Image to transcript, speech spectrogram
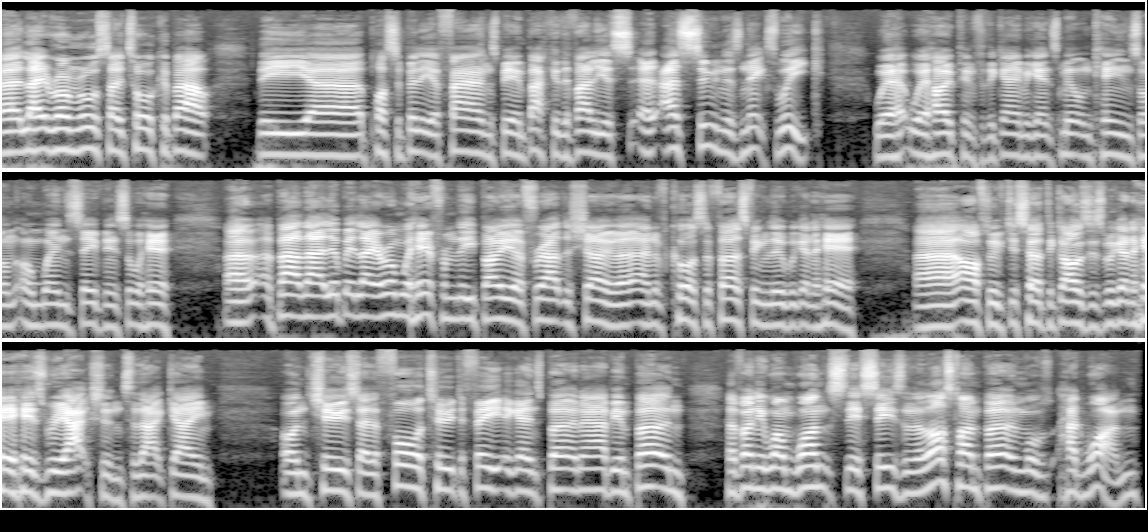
uh, later on. We'll also talk about the uh, possibility of fans being back at the Valley as, uh, as soon as next week. We're, we're hoping for the game against Milton Keynes on, on Wednesday evening. So we'll hear uh, about that a little bit later on. We'll hear from Lee Bowyer throughout the show. Uh, and of course, the first thing, Lou, we're going to hear after we've just heard the goals is we're going to hear his reaction to that game on Tuesday. The 4 2 defeat against Burton Albion. Burton have only won once this season. The last time Burton had won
